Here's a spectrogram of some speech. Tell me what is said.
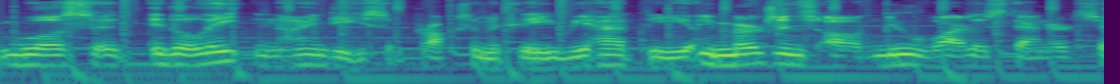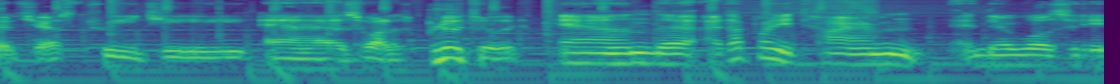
was uh, in the late 90s approximately we had the emergence of new wireless standards such as 3g uh, as well as bluetooth. And uh, at that point in time uh, there was a,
